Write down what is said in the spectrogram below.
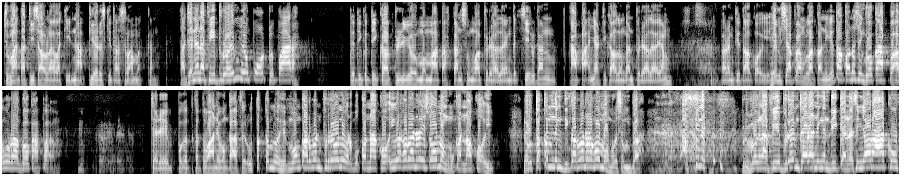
Cuma tadi saya ulang lagi, Nabi harus kita selamatkan. Tajane Nabi Ibrahim yang podo parah. Jadi ketika beliau mematahkan semua berhala yang kecil kan kapaknya dikalungkan berhala yang bareng ditakoi. Him siapa yang melakukan itu? Takono sing go kapak, aku ora go kapak. Jadi ketuane wong kafir, utekem lho him wong karwan berhala bukan nakoi, ora karwan iso omong, bukan nakoi. Lah utekem ning ndi karwan ora ngomong mbok sembah. Berhubung Nabi Ibrahim darane ngendikan, sing nyora aku.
